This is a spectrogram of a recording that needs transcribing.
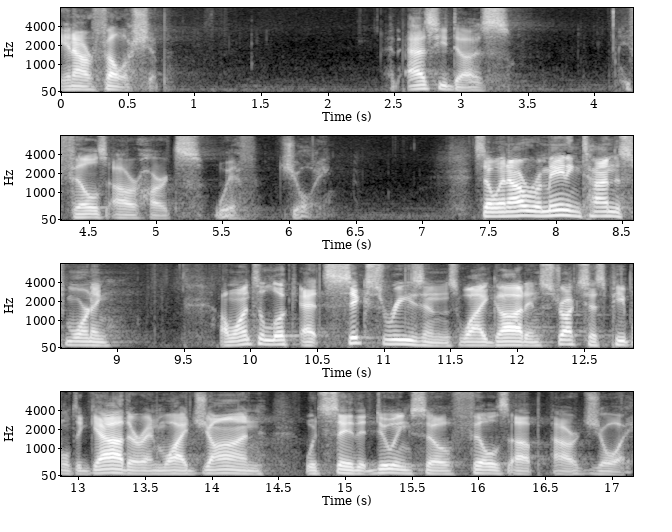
in our fellowship. And as he does, he fills our hearts with joy. So, in our remaining time this morning, I want to look at six reasons why God instructs his people to gather and why John would say that doing so fills up our joy.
